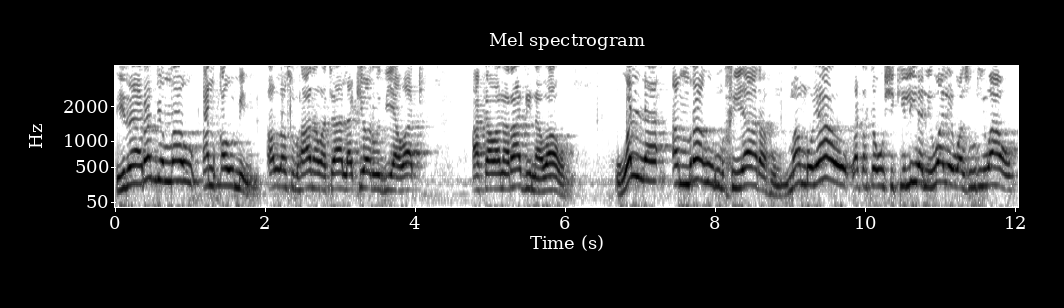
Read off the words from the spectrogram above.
idha radiyallahu an qaumin Allah subhanahu wa ta'ala akiwarudhia watu akawa na radhi na wao. Wala amrahum khiyarahum mambo yao watakaoshikilia ni wale wazuri wao.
